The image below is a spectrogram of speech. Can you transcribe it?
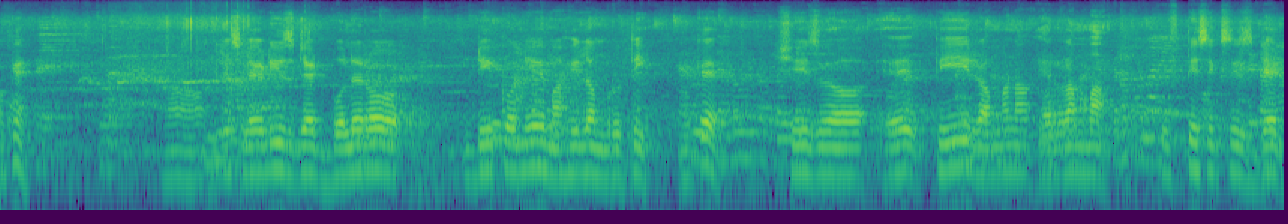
Okay? This lady's dead. Bolero డీకోని మహిళ మృతి. Okay? She's A P Ramana Erramma. Fifty six is dead.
